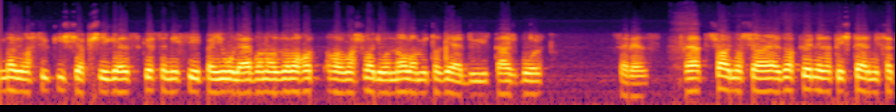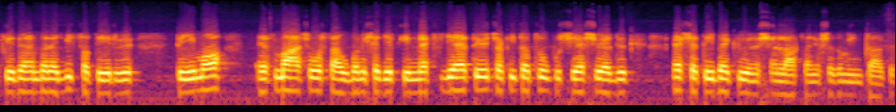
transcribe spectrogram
nagyon szűk kisebbség, ez köszöni szépen jól el van azzal a hatalmas vagyonnal, amit az erdőírtásból szerez. Tehát sajnos ez a környezet és természetvédelemben egy visszatérő téma, ez más országokban is egyébként megfigyelhető, csak itt a trópusi esőerdők esetében különösen látványos ez a mintázat.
